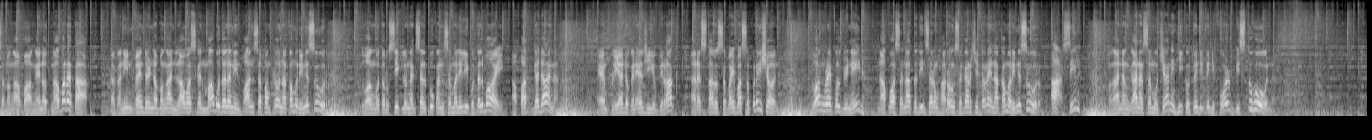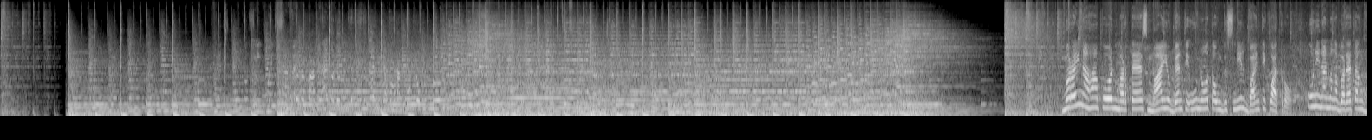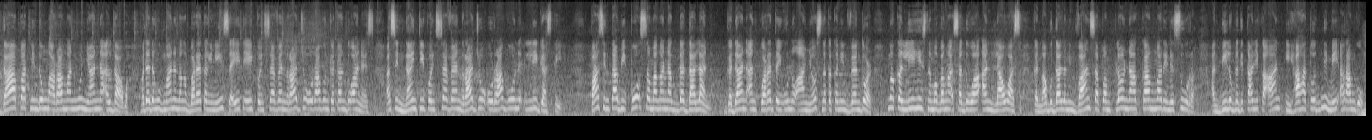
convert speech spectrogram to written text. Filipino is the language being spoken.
Sa mga pangenot na barata, kakanin vendor na bangan lawas kan mabudalanin van sa Pamplona, Camarines Sur. Duang motorsiklo nagsalpukan sa Malilipot Talboy, apat gadana. Empleyado kan LGU Birak, arestado sa bypass operation. Duang rifle grenade, nakuha sa nata din sa harong sa Garcia Torena, Camarines Sur. Asin, mga nanggana sa Mutyan in Hiko 2024 bistuhon. Maray na hapon, Martes, Mayo 21, taong 2024. Uninan mga baretang dapat nindong maaraman ngunyan na aldaw. Madadangugmanan mga baretang ini sa 88.7 Radyo Uragon Catanduanes asin 90.7 Radyo Uragon Ligaspi. Pasintabi po sa mga nagdadalan. Gadaan 41 anyos nakakanin vendor. Makalihis na mabanga sa duwaan lawas. Kan mabudalan nin van sa Pamplona, Camarines Sur. Ang bilog na detalye kaan ihahatod ni May Arango.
